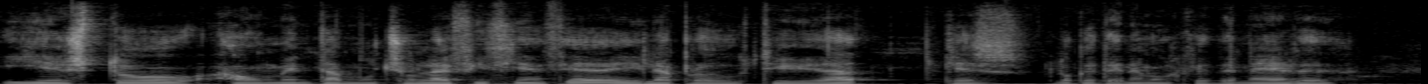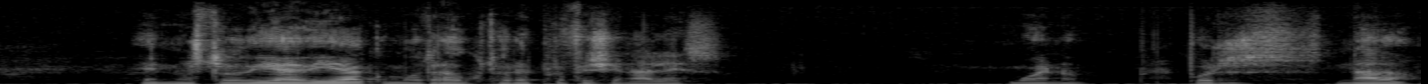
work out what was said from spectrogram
y esto aumenta mucho la eficiencia y la productividad que es lo que tenemos que tener en nuestro día a día como traductores profesionales. Bueno, pues nada,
